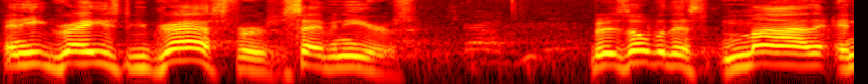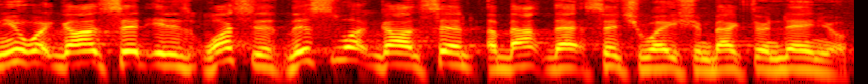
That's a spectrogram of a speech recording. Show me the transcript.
And he grazed grass for seven years. But it's over this mind. And you know what God said? It is, watch this. This is what God said about that situation back there in Daniel.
